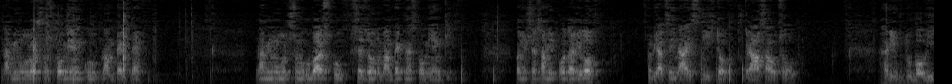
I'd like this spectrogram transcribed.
na minuloročnú spomienku mám pekné, na minuloročnú hubárskú sezónu mám pekné spomienky. Konečne sa mi podarilo viacej nájsť týchto krásavcov. Hryb dubový.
